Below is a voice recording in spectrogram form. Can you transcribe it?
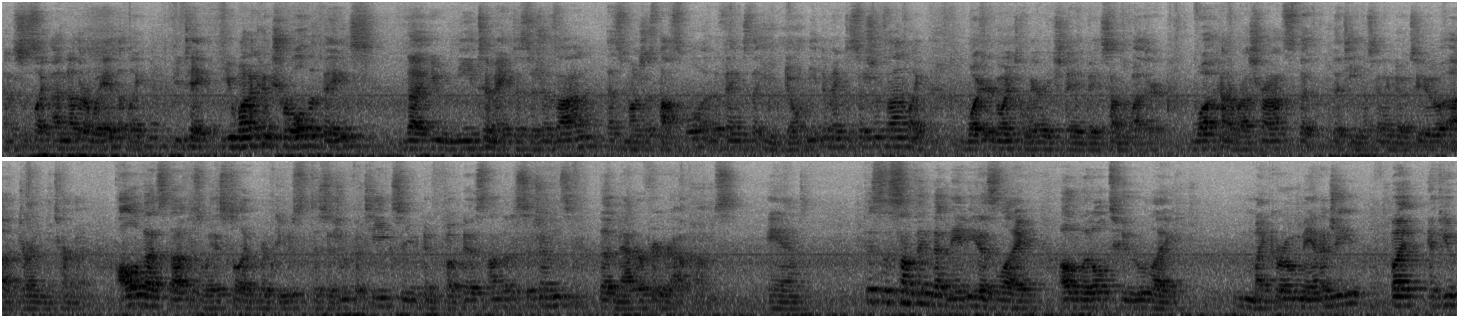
And it's just like another way that like if you take you want to control the things that you need to make decisions on as much as possible and the things that you don't need to make decisions on, like what you're going to wear each day based on the weather, what kind of restaurants that the team is going to go to uh, during the tournament. All of that stuff is ways to like reduce decision fatigue so you can focus on the decisions that matter for your outcomes. And this is something that maybe is like a little too like micromanaging, but if you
